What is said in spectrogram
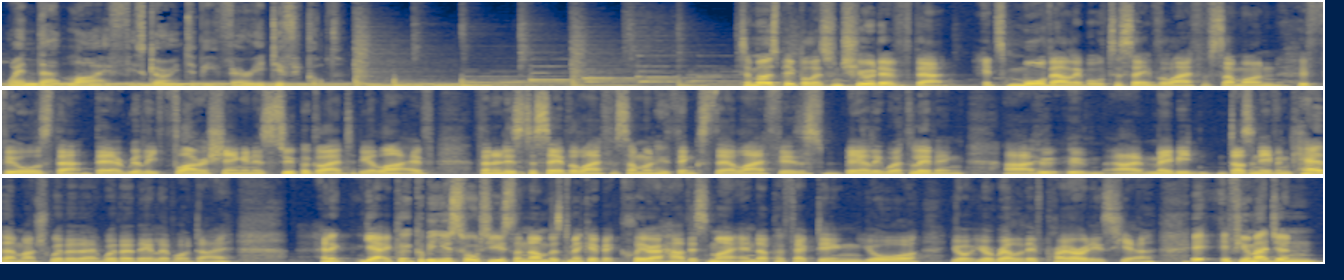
when that life is going to be very difficult. To most people, it's intuitive that it's more valuable to save the life of someone who feels that they're really flourishing and is super glad to be alive than it is to save the life of someone who thinks their life is barely worth living, uh, who, who uh, maybe doesn't even care that much whether whether they live or die. And it, yeah, it could, could, be useful to use the numbers to make it a bit clearer how this might end up affecting your your, your relative priorities here. If you imagine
